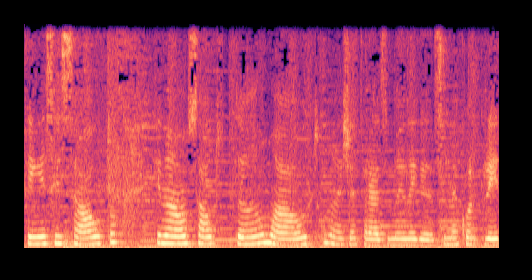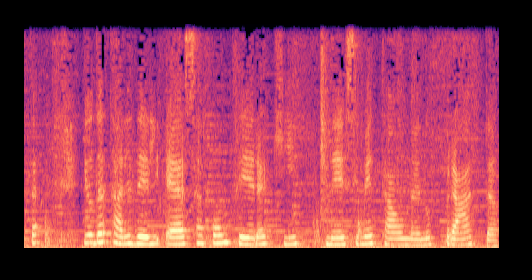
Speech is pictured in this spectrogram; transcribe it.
Tem esse salto, que não é um salto tão alto, mas já traz uma elegância na cor preta. E o detalhe dele é essa ponteira aqui, nesse metal, né, no prata.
